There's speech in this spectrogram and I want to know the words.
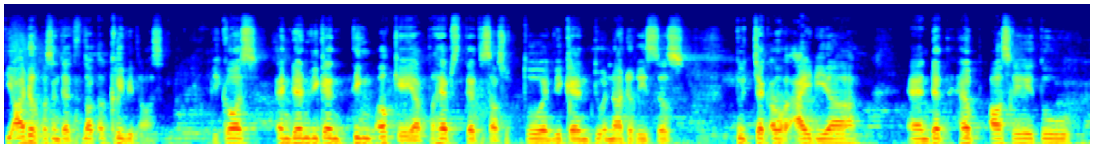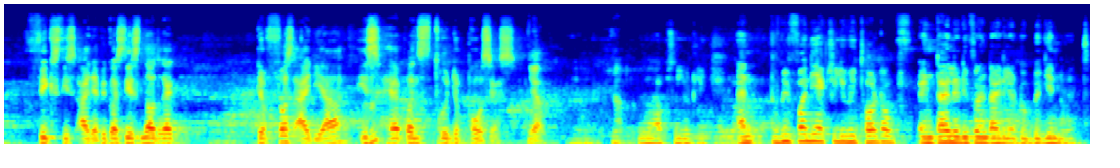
the other person that's not agree with us because and then we can think okay yeah perhaps that is also true and we can do another research to check our idea and that help us really to fix this idea because it's not like the first idea is mm-hmm. happens through the process Yeah. No, absolutely. And to be funny, actually, we thought of entirely different idea to begin with.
